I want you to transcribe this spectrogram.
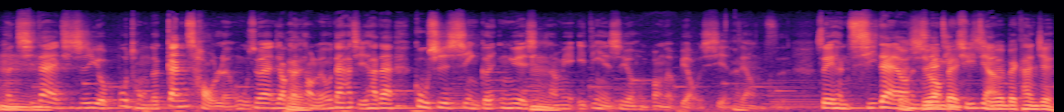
很期待。其实有不同的甘草人物，虽然叫甘草人物，但他其实他在故事性跟音乐性上面一定也是有很棒的表现，这样子。所以很期待哦，很期待金曲奖被看见。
